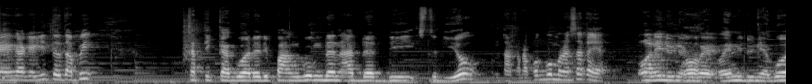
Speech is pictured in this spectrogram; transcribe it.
Kayak nggak kayak gitu tapi ketika gue ada di panggung dan ada di studio entah kenapa gue merasa kayak oh ini dunia oh, gue. oh ini dunia gue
